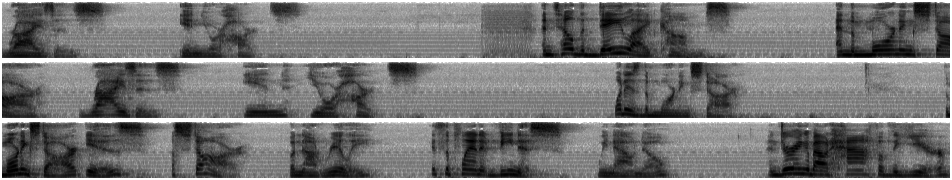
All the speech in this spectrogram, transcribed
rises in your hearts. Until the daylight comes and the morning star rises in your hearts. What is the morning star? The morning star is a star, but not really. It's the planet Venus, we now know. And during about half of the year,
